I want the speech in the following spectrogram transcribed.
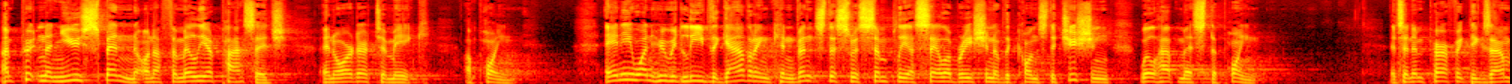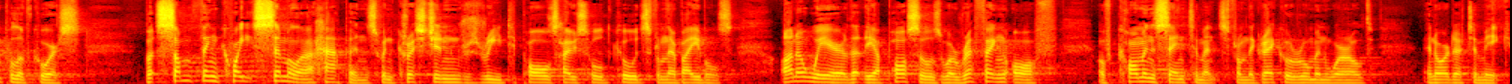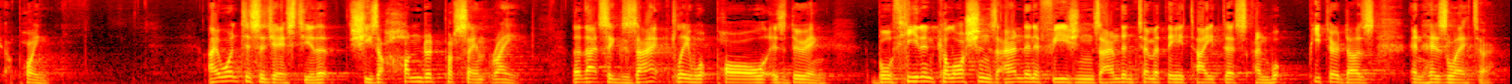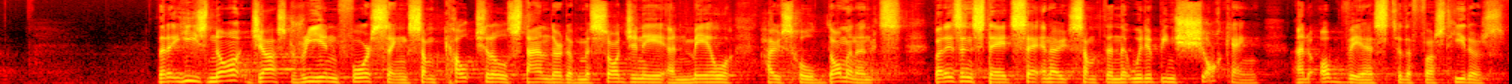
I'm putting a new spin on a familiar passage in order to make a point. Anyone who would leave the gathering convinced this was simply a celebration of the Constitution will have missed the point. It's an imperfect example, of course, but something quite similar happens when Christians read Paul's household codes from their Bibles, unaware that the apostles were riffing off of common sentiments from the Greco Roman world in order to make a point. I want to suggest to you that she's 100% right that that's exactly what Paul is doing, both here in Colossians and in Ephesians and in Timothy, Titus, and what Peter does in his letter. That he's not just reinforcing some cultural standard of misogyny and male household dominance, but is instead setting out something that would have been shocking and obvious to the first hearers.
